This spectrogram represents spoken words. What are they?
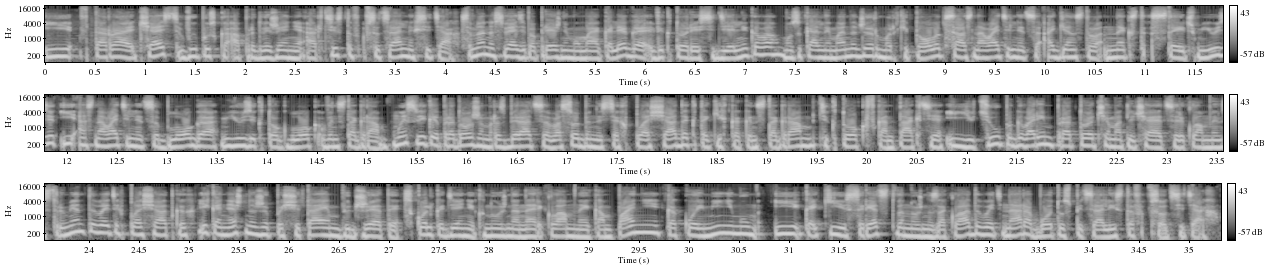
и вторая часть выпуска о продвижении артистов в социальных сетях. Со мной на связи по-прежнему моя коллега Виктория Сидельникова, музыкальный менеджер, маркетолог, соосновательница агентства Next Stage Music и основательница блога Music Talk Blog в Instagram. Мы с Викой продолжим разбираться в особенностях площадок, таких как Instagram, TikTok, ВКонтакте и YouTube. Поговорим про то, чем отличаются рекламные инструменты в этих площадках и, конечно же, посчитаем бюджеты, сколько денег нужно на рекламные кампании, какой минимум и какие средства нужно закладывать на работу специалистов в соцсетях.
